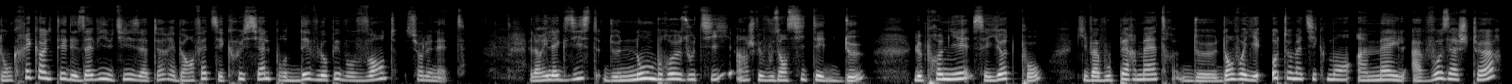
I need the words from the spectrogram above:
Donc récolter des avis utilisateurs, et eh bien en fait c'est crucial pour développer vos ventes sur le net. Alors il existe de nombreux outils, hein, je vais vous en citer deux. Le premier c'est Yotpo qui va vous permettre de, d'envoyer automatiquement un mail à vos acheteurs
